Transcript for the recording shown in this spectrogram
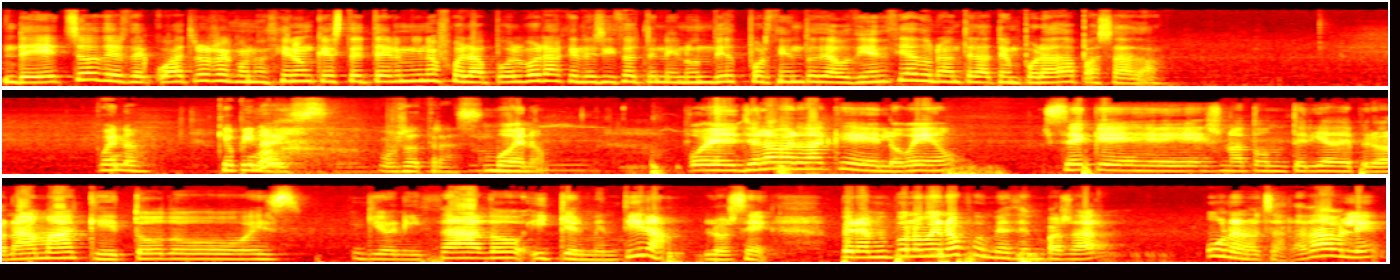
De hecho, desde Cuatro reconocieron que este término fue la pólvora que les hizo tener un 10% de audiencia durante la temporada pasada. Bueno, ¿qué opináis vosotras? Bueno, pues yo la verdad que lo veo. Sé que es una tontería de programa, que todo es guionizado y que es mentira, lo sé. Pero a mí por lo menos pues me hacen pasar una noche agradable,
